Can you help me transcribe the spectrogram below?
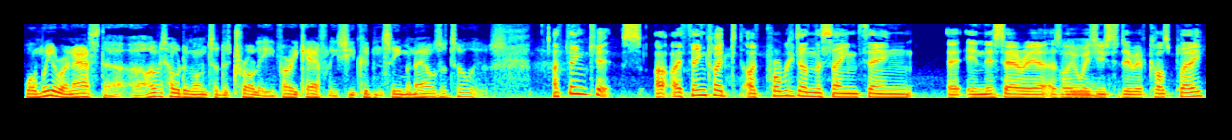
when we were in Asda, uh, I was holding on to the trolley very carefully so you couldn't see my nails at all. It was I think it's. I I think i I've probably done the same thing uh, in this area as I always Mm. used to do with cosplay,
